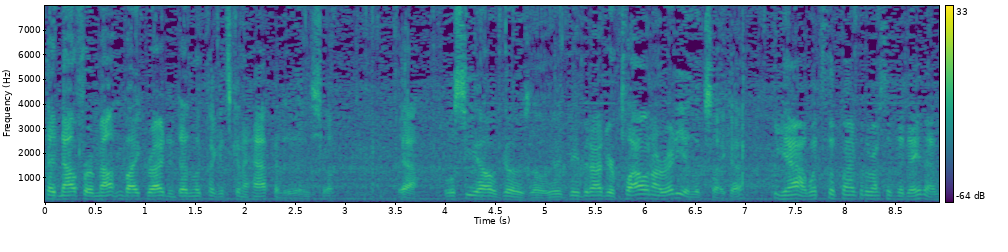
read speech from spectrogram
heading out for a mountain bike ride, and it doesn't look like it's going to happen today. So, yeah, we'll see how it goes, though. They've been out there plowing already, it looks like, huh? Yeah, what's the plan for the rest of the day then?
